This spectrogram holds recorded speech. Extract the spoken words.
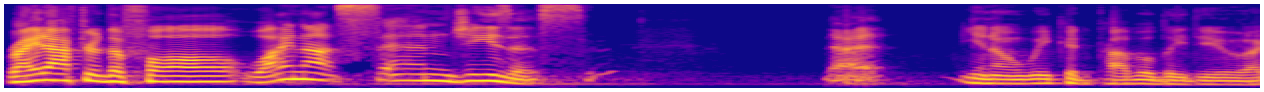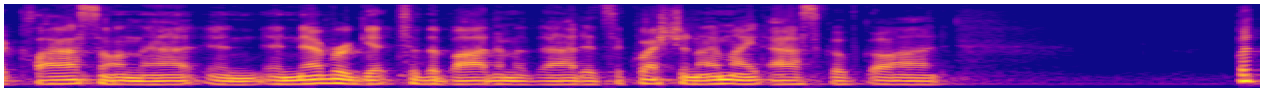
Right after the fall, why not send Jesus? That, you know, we could probably do a class on that and, and never get to the bottom of that. It's a question I might ask of God. But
